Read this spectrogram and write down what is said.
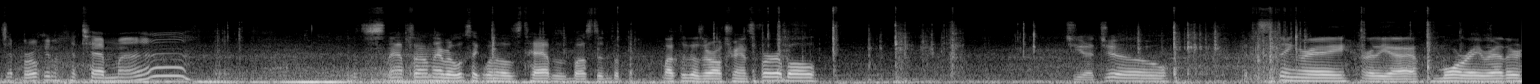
Is that broken? A tab. Uh, it snaps on there, but it looks like one of those tabs is busted. But luckily, those are all transferable. GI Joe. The Stingray or the uh, Moray rather.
